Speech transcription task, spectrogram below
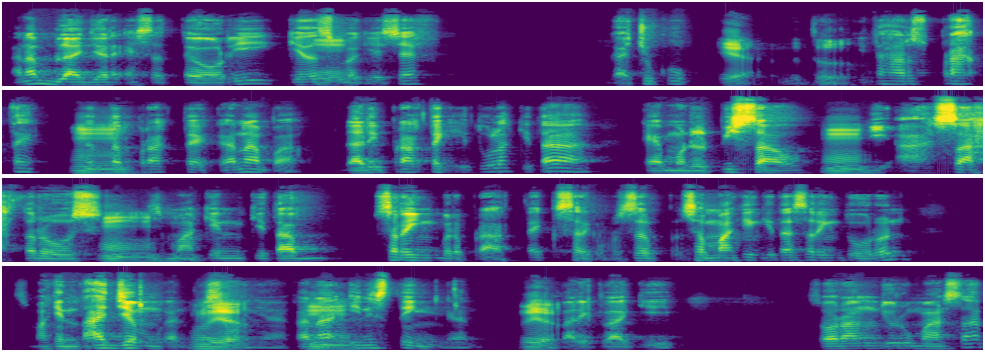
Karena belajar as a teori kita Hmm. sebagai chef nggak cukup. Iya, betul. Kita harus praktek, Hmm. tetap praktek. Karena apa? Dari praktek itulah kita kayak model pisau Hmm, diasah terus. Hmm. Semakin kita sering berpraktek, semakin kita sering turun, semakin tajam kan Iya. pisaunya. Karena Hmm. insting kan. Iya. Balik lagi. Seorang juru masak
